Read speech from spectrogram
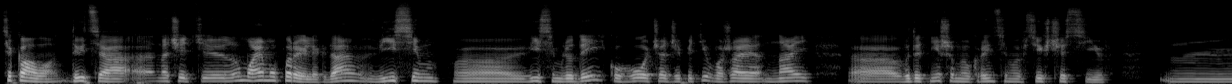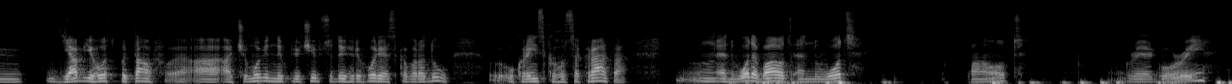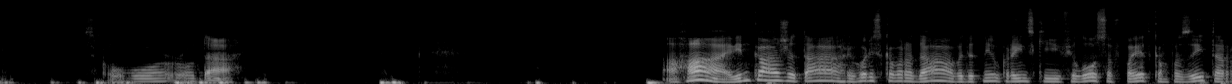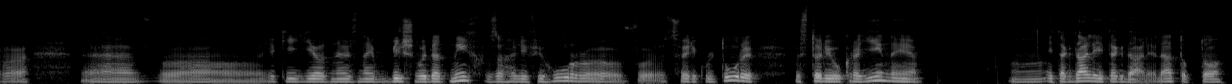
Цікаво. Дивіться, е, значить, е, ну, маємо перелік. Да? Вісім, вісім людей, кого ChatGPT вважає найвидатнішими українцями всіх часів. Я б його спитав, е, а, а чому він не включив сюди Григорія Сковороду, українського Сократа? And what about, and what about Григорій Сковорода? Ага, він каже, та, Григорій Сковорода, видатний український філософ, поет, композитор, е, е, е, який є однією з найбільш видатних взагалі фігур е, в сфері культури, в історії України і так далі. і так далі. Да? Тобто,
